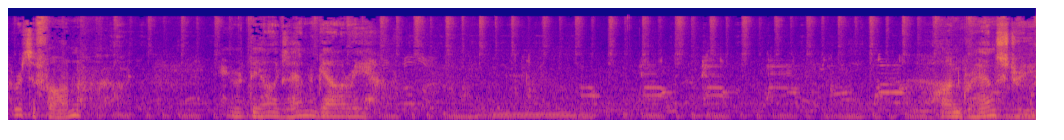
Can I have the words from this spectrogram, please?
Persephone, here at the Alexander Gallery. On Grand Street.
